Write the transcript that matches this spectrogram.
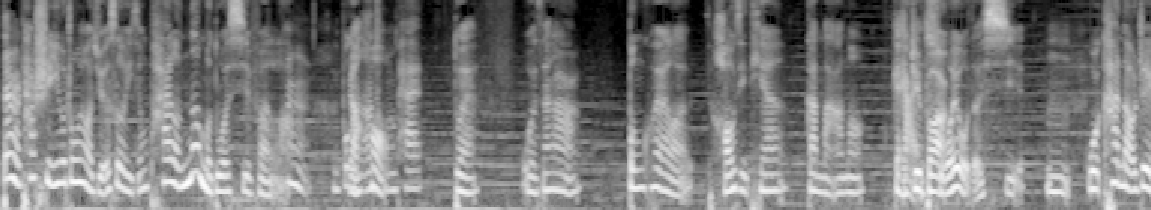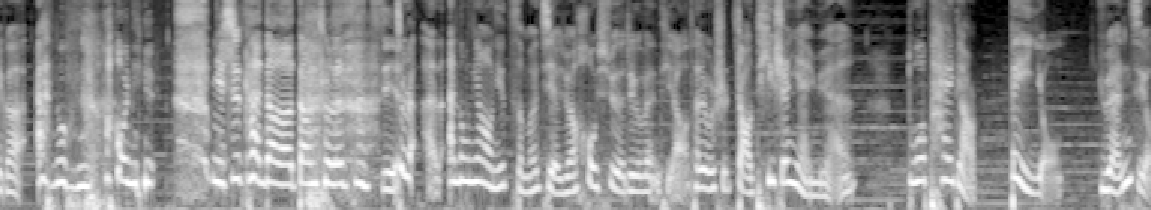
但是他是一个重要角色，已经拍了那么多戏份了。嗯，你不可能然后重拍，对，我在那儿崩溃了好几天，干嘛呢？改改剧本。所有的戏。嗯，我看到这个 安东尼奥尼，你是看到了当初的自己。就是安安东尼奥尼怎么解决后续的这个问题啊？他就是找替身演员，多拍点儿背影、远景、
